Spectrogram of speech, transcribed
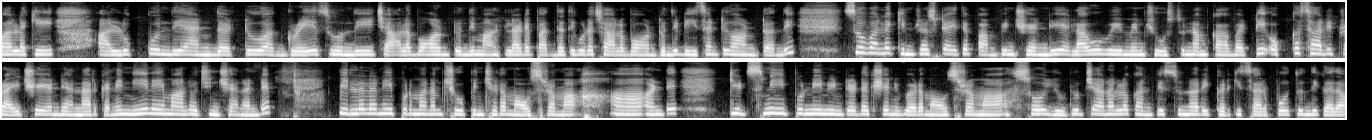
వాళ్ళకి ఆ లుక్ ఉంది అండ్ దట్టు ఆ గ్రేస్ ఉంది. చాలా బాగుంటుంది. మాట్లాడే పద్ధతి కూడా చాలా బాగుంటుంది. డీసెంట్గా ఉంటుంది. సో వాళ్ళకి ఇంట్రెస్ట్ అయితే పంపించండి. ఎలాగో మేము చూస్తున్నాం కాబట్టి ఒక్కసారి ట్రై చేయండి అన్నారు కానీ నేనేం ఆలోచించానంటే పిల్లలని ఇప్పుడు మనం చూపించడం అవసరమా? అంటే కిడ్స్ని ఇప్పుడు నేను ఇంట్రడక్షన్ ఇవ్వడం అవసరమా? సో యూట్యూబ్ ఛానల్లో కనిపిస్తున్నారు ఇక్కడికి సరిపోతుంది కదా.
